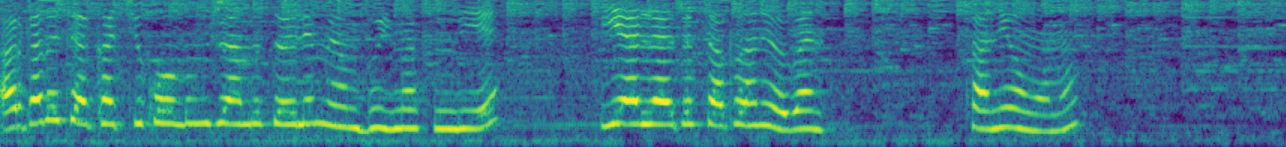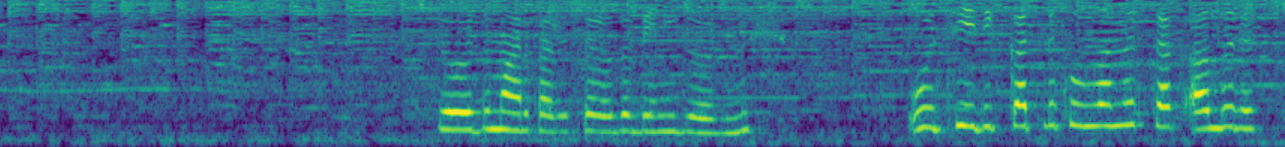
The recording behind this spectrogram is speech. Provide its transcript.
Arkadaşlar kaç yük olduğumu şu anda söylemiyorum duymasın diye. Bir yerlerde saklanıyor. Ben tanıyorum onu. Gördüm arkadaşlar. O da beni görmüş. Ultiyi dikkatli kullanırsak alırız.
